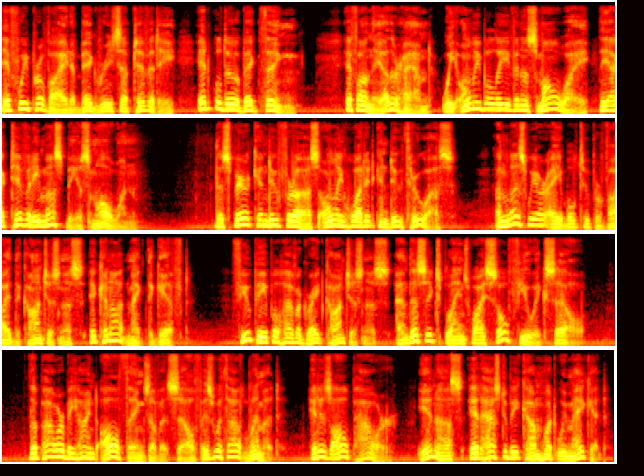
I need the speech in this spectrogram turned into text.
If we provide a big receptivity, it will do a big thing. If, on the other hand, we only believe in a small way, the activity must be a small one. The Spirit can do for us only what it can do through us. Unless we are able to provide the consciousness it cannot make the gift. Few people have a great consciousness, and this explains why so few excel. The power behind all things of itself is without limit. It is all power. In us it has to become what we make it.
